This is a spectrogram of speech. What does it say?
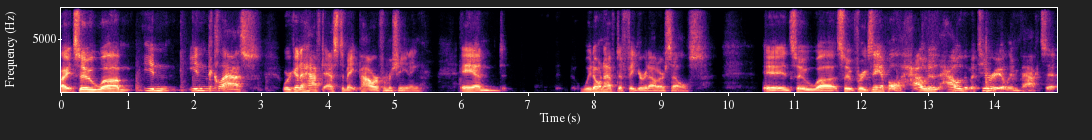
All right, so um, in in the class, we're going to have to estimate power for machining, and we don't have to figure it out ourselves. And so, uh, so for example, how do how the material impacts it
